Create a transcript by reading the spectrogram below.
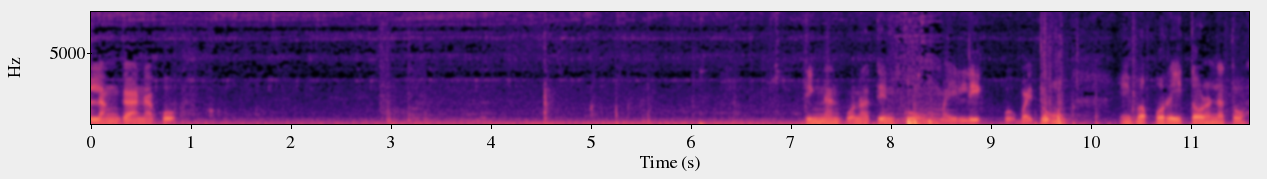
langgana po. Tingnan po natin kung may leak po ba itong evaporator na to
